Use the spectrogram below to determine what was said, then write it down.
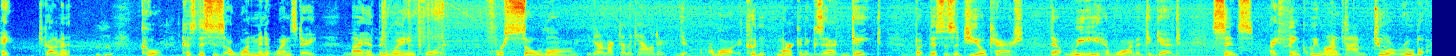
Hey, you got a minute? Mm-hmm. Cool, because this is a one minute Wednesday I have been waiting for for so long. You got it marked on the calendar? Yeah, well, I couldn't mark an exact date, but this is a geocache that we have wanted to get since I think we Long went time. to Aruba.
